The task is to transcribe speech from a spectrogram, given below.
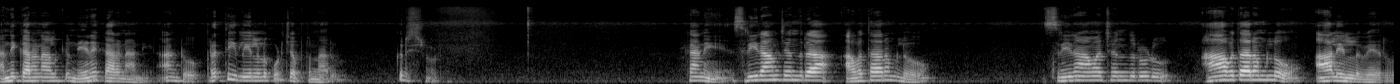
అన్ని కారణాలకు నేనే కారణాన్ని అంటూ ప్రతి లీలలు కూడా చెప్తున్నారు కృష్ణుడు. కానీ శ్రీరామచంద్ర అవతారంలో శ్రీరామచంద్రుడు ఆ అవతారంలో ఆలీలు వేరు.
